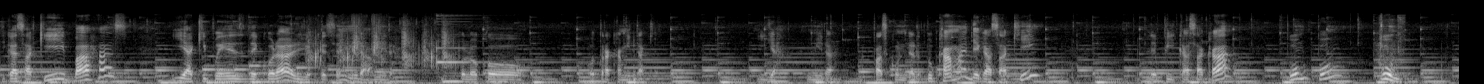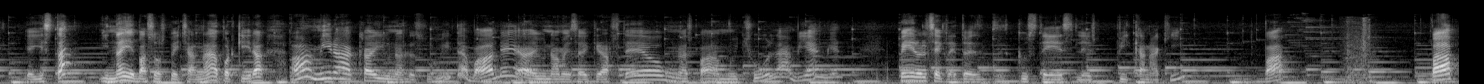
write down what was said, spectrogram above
Llegas aquí, bajas y aquí puedes decorar, yo qué sé, mira, mira. Coloco otra camita aquí. Y ya, mira. Para esconder tu cama, llegas aquí. Le picas acá. Pum, pum, pum. Y ahí está. Y nadie va a sospechar nada porque dirá, ah, mira, acá hay una subida, vale. Hay una mesa de crafteo, una espada muy chula, bien, bien. Pero el secreto es que ustedes les pican aquí. Pa. Pa.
